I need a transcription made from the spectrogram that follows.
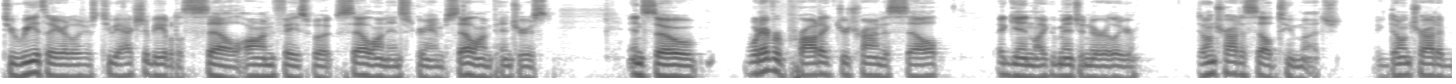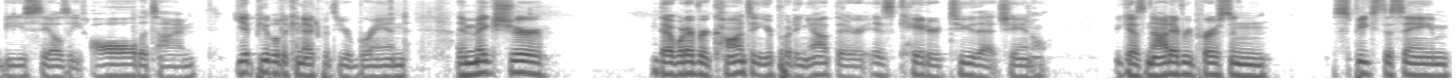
to retailers to actually be able to sell on Facebook, sell on Instagram, sell on Pinterest. And so whatever product you're trying to sell, again, like we mentioned earlier, don't try to sell too much. Like don't try to be salesy all the time. Get people to connect with your brand and make sure that whatever content you're putting out there is catered to that channel because not every person speaks the same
